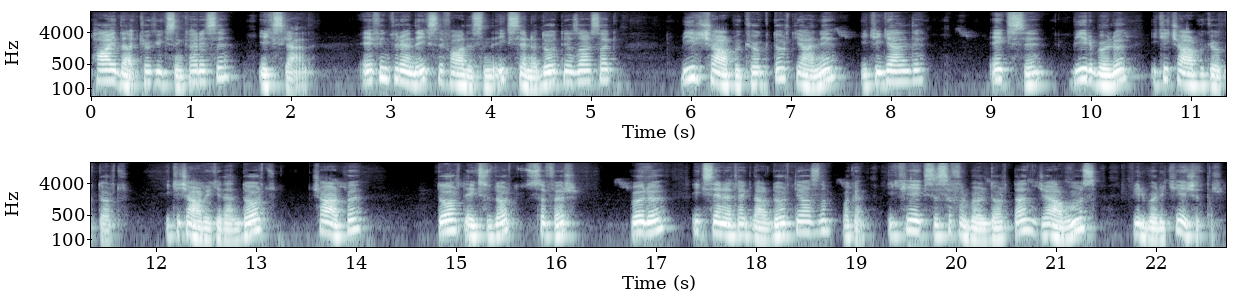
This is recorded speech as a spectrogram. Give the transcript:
payda kök x'in karesi x geldi. F'in türevinde x ifadesinde x yerine 4 yazarsak 1 çarpı kök 4 yani 2 geldi. Eksi 1 bölü 2 çarpı kök 4. 2 çarpı 2'den 4 çarpı 4 eksi 4 0 bölü x yerine tekrar 4 yazdım. Bakın 2 eksi 0 bölü 4'ten cevabımız 1 bölü 2 eşittir.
